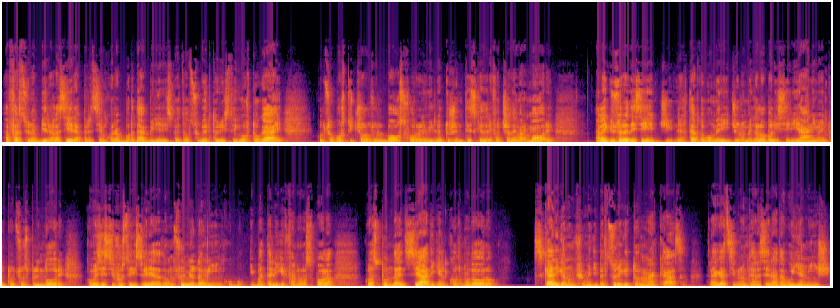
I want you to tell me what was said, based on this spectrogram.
a farsi una birra la sera a prezzi ancora abbordabili rispetto al super turistico Ortogai, col suo porticciolo sul Bosforo e le ville ottocentesche delle facciate marmoree. Alla chiusura dei seggi, nel tardo pomeriggio, la megalopoli si rianima in tutto il suo splendore, come se si fosse risvegliata da un sogno o da un incubo. I battelli che fanno la spola con la sponda asiatica e il corno d'oro, scaricano un fiume di persone che tornano a casa, ragazzi pronti alla serata con gli amici.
